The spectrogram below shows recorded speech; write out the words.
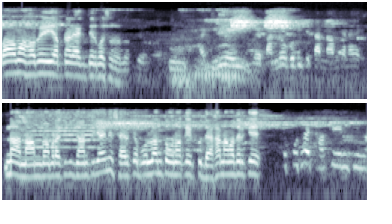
বাবা মা হবে এই আপনার এক দেড় বছর হলো। হুম। আর যিনি এই কাণ্ড ঘটিয়েছে তার নাম জানা গেছে? না নাম আমরা কিছু জানতে চাইনি। স্যারকে বললাম তো ওনাকে একটু দেখান আমাদেরকে। তো কোথায় থাকেন কি না?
